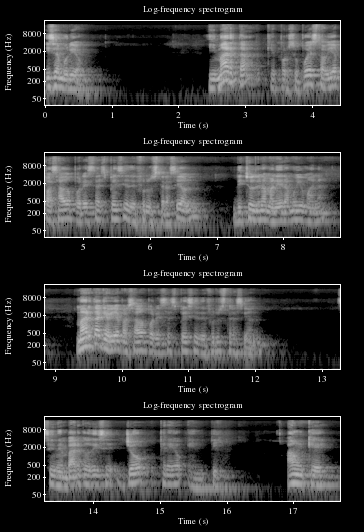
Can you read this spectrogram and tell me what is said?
y se murió. Y Marta, que por supuesto había pasado por esta especie de frustración, dicho de una manera muy humana, Marta que había pasado por esa especie de frustración, sin embargo dice, yo creo en ti. Aunque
